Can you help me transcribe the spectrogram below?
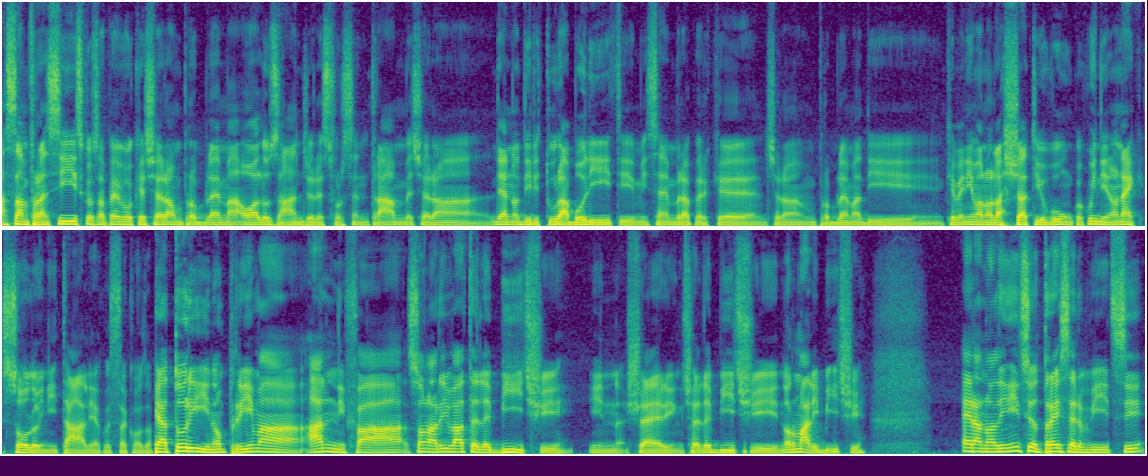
a San Francisco sapevo che c'era un problema, o a Los Angeles, forse entrambe, c'era... li hanno addirittura aboliti, mi sembra, perché c'era un problema di... che venivano lasciati ovunque, quindi non è solo in Italia questa cosa. E a Torino, prima, anni fa, sono arrivate le bici in sharing, cioè le bici, normali bici. Erano all'inizio tre servizi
